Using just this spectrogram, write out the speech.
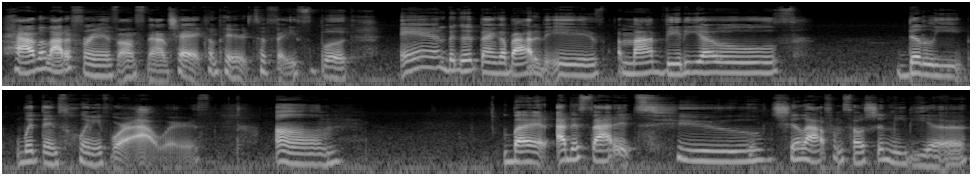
have a lot of friends on Snapchat compared to Facebook. And the good thing about it is my videos delete within 24 hours. Um but I decided to chill out from social media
